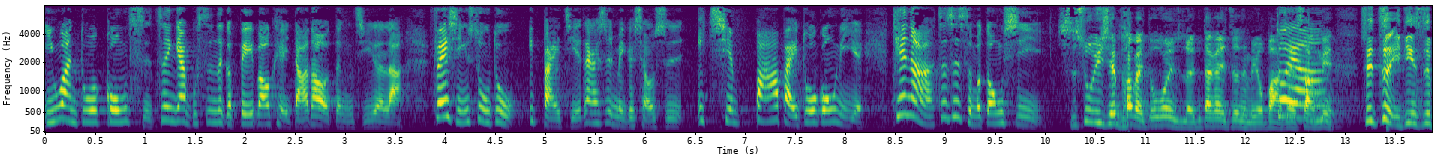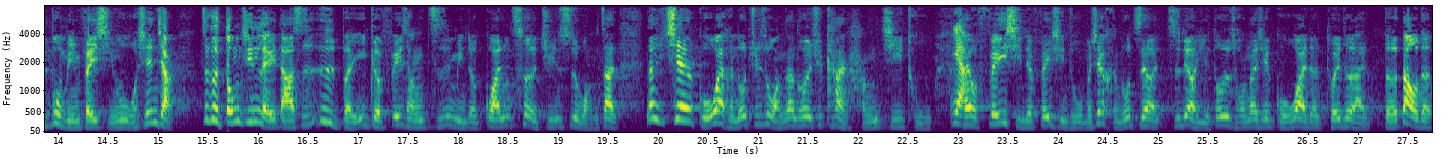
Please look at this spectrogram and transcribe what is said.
一万多公尺，这应该不是那个背包可以达到的等级的啦。飞行速度一百节，大概是每个小时一千八百多公里耶！天哪，这是什么东西？时速一千八百多公里，人大概真的没有办法在上面，所以这一定是不明飞行物。我先讲，这个东京雷达是日本一个非常知名的观测军事网站。那现在国外很多军事网站都会去看航机图，还有飞行的飞行图。我们现在很多资料资料也都是从那些国外的推特来得到的。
